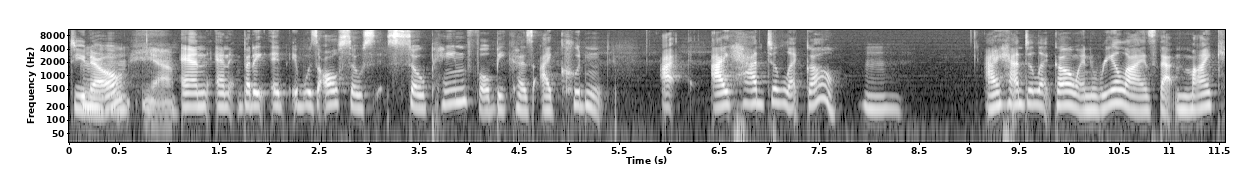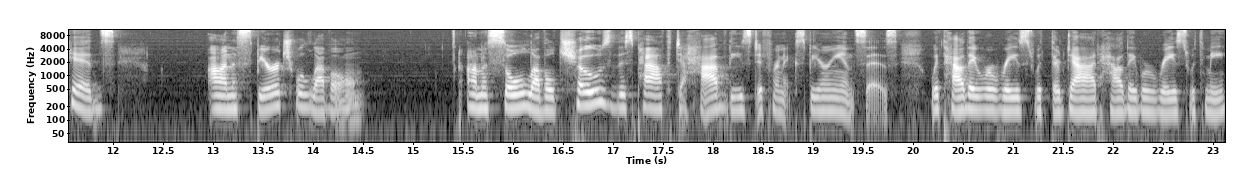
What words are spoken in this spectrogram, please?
Do you know? Mm-hmm. Yeah. And and but it, it, it was also so painful because I couldn't. I I had to let go. Mm. I had to let go and realize that my kids, on a spiritual level, on a soul level, chose this path to have these different experiences with how they were raised with their dad, how they were raised with me.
